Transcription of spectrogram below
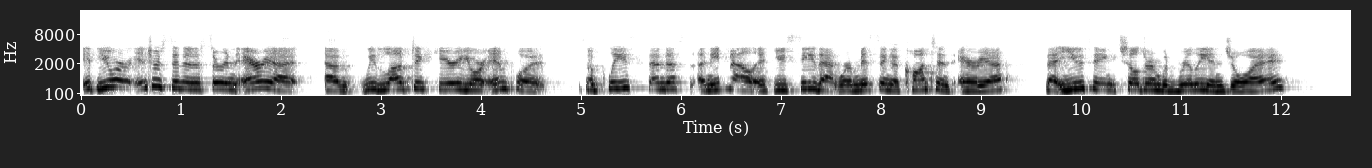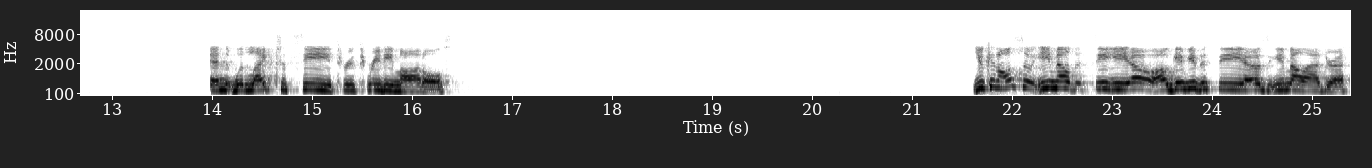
If you are interested in a certain area, um, we'd love to hear your input. So please send us an email if you see that we're missing a content area that you think children would really enjoy and would like to see through 3D models. You can also email the CEO. I'll give you the CEO's email address.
